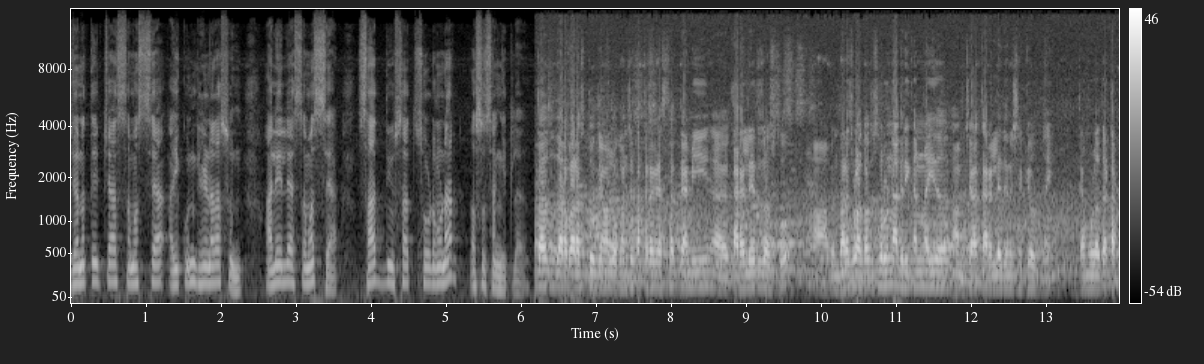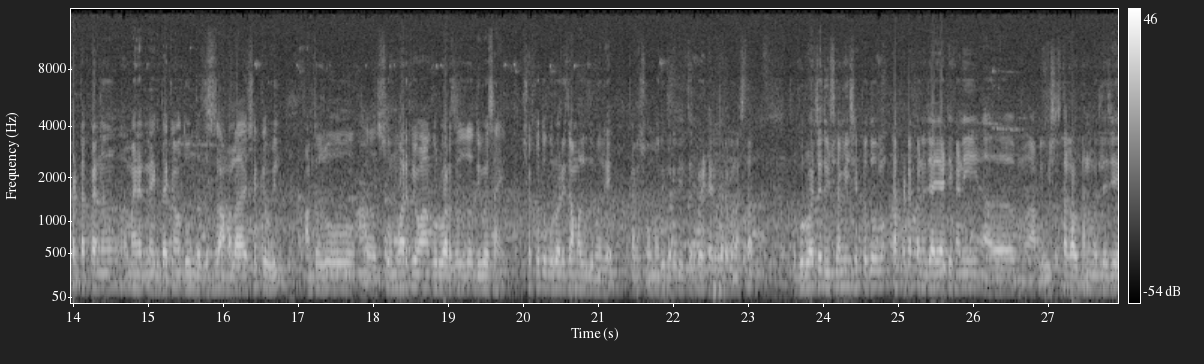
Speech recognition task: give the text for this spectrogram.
जनतेच्या समस्या ऐकून घेणार असून आलेल्या समस्या सात दिवसात सोडवणार असं सांगितलं. आता जो दरबार असतो किंवा लोकांच्या तक्रारी असतात त्या आम्ही कार्यालयातच असतो. आपण पण बऱ्याच वेळा आता सर्व नागरिकांनाही आमच्या कार्यालयात येणं शक्य होत नाही. त्यामुळे आता टप्प्याटप्प्यानं महिन्यातून एकदा किंवा दोनदा जसं आम्हाला शक्य होईल आमचा जो सोमवार किंवा गुरुवारचा जो दिवस आहे शक्यतो गुरुवारीच आम्हाला जमेल कारण सोमवारी बरेच इतर बैठका वगैरे पण असतात. गुरुवारच्या दिवशी आम्ही शक्यतो मग टप्प्याटप्प्याने ज्या ज्या ठिकाणी आपले विशेषतः गावठांमधले जे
